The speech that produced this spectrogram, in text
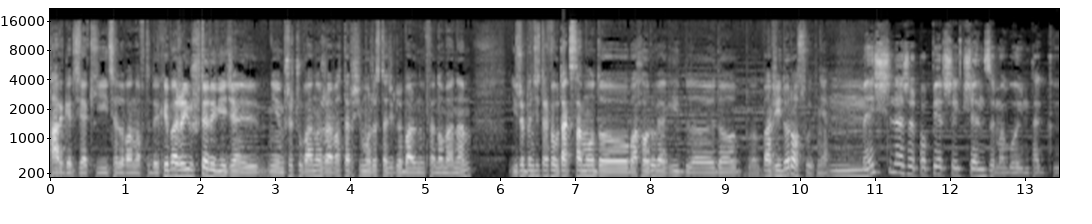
target, w jaki celowano wtedy. Chyba, że już wtedy wiedzie, nie wiem, przeczuwano, że awatar się może stać globalnym fenomenem i że będzie trafiał tak samo do bachorów, jak i do, do bardziej dorosłych, nie? Myślę, że po pierwszej księdze mogło im tak y,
